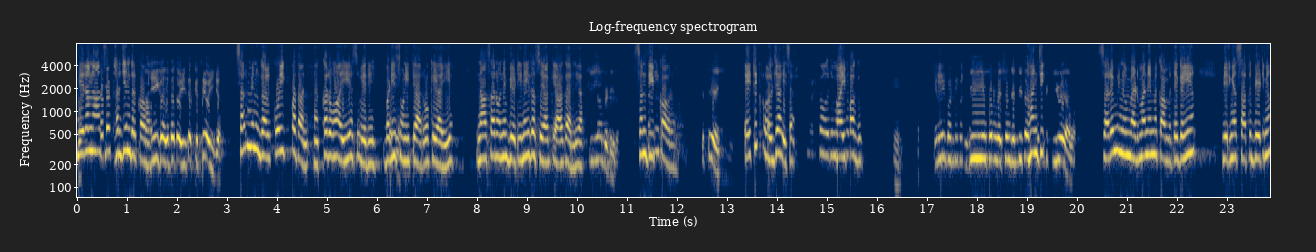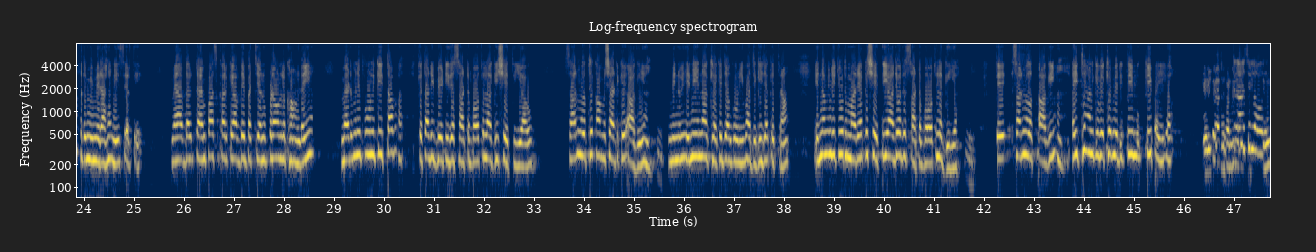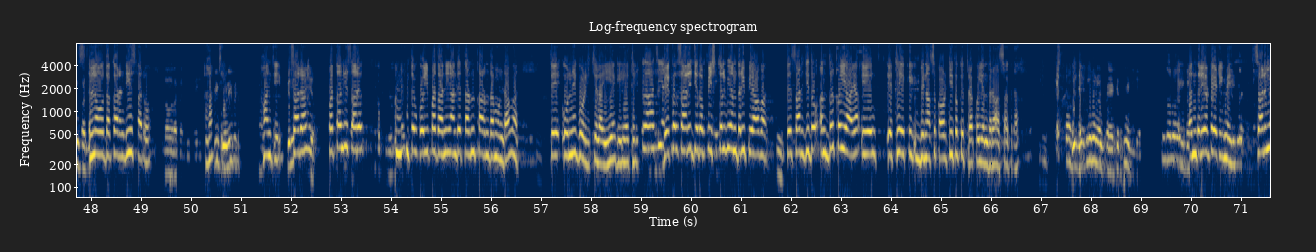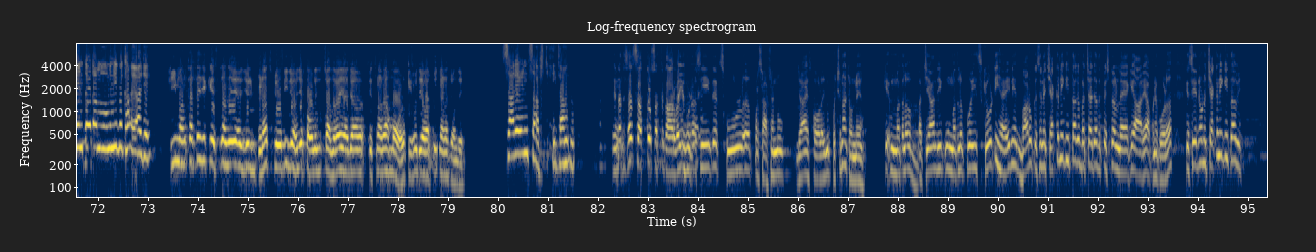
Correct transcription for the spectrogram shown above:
ਮੇਰਾ ਨਾਮ ਹਰਜਿੰਦਰ ਕੌਰ। ਕੀ ਗੱਲਬਾਤ ਹੋਈ ਤੇ ਕਿੱਥੇ ਹੋਈ ਆ? ਸਰ ਮੈਨੂੰ ਗੱਲ ਕੋਈ ਪਤਾ ਨਹੀਂ ਹੈ। ਘਰੋਂ ਆਈ ਹੈ ਸਵੇਰੇ ਬੜੀ ਸੋਹਣੀ ਤਿਆਰ ਹੋ ਕੇ ਆਈ ਹੈ। ਨਾ ਸਰ ਉਹਨੇ ਬੇਟੀ ਨੇ ਹੀ ਦੱਸਿਆ ਕਿ ਆ ਗੱਲ ਆ। ਕੀ ਨਾਮ ਬੇਟੀ ਦਾ? ਸੰਦੀਪ ਕੌਰ। ਕਿੱਥੇ ਆਈ ਇੱਥੇ ਕਾਲਜ ਆਈ ਸਰ। ਕਾਲਜ ਮਾਈ ਭਗ। ਕਿੰਨੀ ਬੰਦੀ ਕੀ ਇਨਫੋਰਮੇਸ਼ਨ ਦਿੱਤੀ ਤਾਂ ਹਾਂਜੀ। ਕੀ ਹੋਇਆ ਵਾ? ਸਰ ਮੈਨੂੰ ਮੈਡਮਾਂ ਨੇ ਮੈਂ ਕੰਮ ਤੇ ਗਈ ਆ ਮੇਰੀਆਂ ਸੱਤ ਬੇਟੀਆਂ ਆਦਮੀ ਮੇਰਾ ਹੈ ਨਹੀਂ ਸਿਰ ਤੇ। ਮੈਂ ਆਪਦਾ ਟਾਈਮ ਪਾਸ ਕਰਕੇ ਆਪਦੇ ਬੱਚਿਆਂ ਨੂੰ ਪੜਾਉਣ ਲਿਖਾਉਣ ਡਈ ਆ ਮੈਡਮ ਨੇ ਫੋਨ ਕੀਤਾ ਵਾ ਕਿ ਤੁਹਾਡੀ ਬੇਟੀ ਦੇ ਸੱਟ ਬਹੁਤ ਲੱਗੀ ਛੇਤੀ ਆਓ। ਸਰ ਮੈਂ ਉੱਥੇ ਕੰਮ ਛੱਡ ਕੇ ਆ ਗਈ ਆ ਮੈਨੂੰ ਇਹਨੇ ਨਾ ਆਖਿਆ ਕਿ ਜਾਂ ਗੋਲੀ ਵੱਜ ਗਈ ਜਾਂ ਕਿਸ ਤਰ੍ਹਾਂ। ਇਹਨਾਂ ਮੈਨੂੰ ਝੂਠ ਮਾਰਿਆ ਕਿ ਛੇਤੀ ਆ ਜਾਓ ਉਹਦੇ ਸੱਟ ਬਹੁਤ ਲੱਗੀ ਆ। ਤੇ ਸਰ ਮੈਂ ਉੱਥੇ ਆ ਗਈ ਆਂ। ਇੱਥੇ ਆਣ ਕੇ ਵੇਖਿਆ ਮੇਰੀ ਧੀ ਮੁੱਕੀ ਪਈ ਆ। ਗੋਲੀ ਕਲਾਸ ਲੋ ਦਾ ਕਰਨ ਦੀ ਸਰ ਉਹ। ਲਾਉਦਾ ਕਰਦੀ ਪਈ। ਹਾਂਜੀ ਗੋਲੀ ਵਿੱਚ ਹਾਂਜੀ। ਸਰ ਪਤਾ ਨਹੀਂ ਸਰ ਮੈਨੂੰ ਤਾਂ ਕੋਈ ਪਤਾ ਨਹੀਂ ਆਂਦੇ ਤਰਨ ਤਾਰਨ ਦਾ ਮੁੰਡਾ ਵਾ। ਤੇ ਉਹਨੇ ਗੋਲੀ ਚਲਾਈ ਹੈਗੀ ਆ ਇੱਥੇ। ਵੇਖੋ ਸਾਰੇ ਜਦੋਂ ਪਿਸਟਲ ਵੀ ਅੰਦਰ ਹੀ ਪਿਆ ਵਾ ਤੇ ਸਰ ਜਦੋਂ ਅੰਦਰ ਕੋਈ ਆਇਆ ਇਹ ਇੱਥੇ ਇੱਕ ਬਿਨਾ ਸਿਕਿਉਰਿਟੀ ਤੋਂ ਕਿਤਰਾ ਕੋਈ ਅੰਦਰ ਆ ਸਕਦਾ। ਤੁਹਾਡੀ ਜਿਹੜੀ ਹੁਣ ਕਿੱਥੇ ਹੈਗੀ ਆ ਅੰਦਰ ਹੀ ਆ ਬੇਟੀ ਮੇਰੀ। ਸਰ ਮੈਨੂੰ ਤਾਂ ਉਹਦਾ ਮੂੰਹ ਨਹੀਂ ਵਿਖਾਇਆ ਜੇ ਕੀ ਮੰਗ ਕਰਦੇ ਜੀ ਕਿਸ ਤਰ੍ਹਾਂ ਦੇ ਜਿਹੜੇ ਬਿਨਾਂ ਸਿਕਿਉਰਿਟੀ ਦੇ ਜੇ ਕਾਲਜ ਚੱਲ ਰਹੇ ਆ ਜਾਂ ਇਸ ਤਰ੍ਹਾਂ ਦਾ ਮਾਹੌਲ ਕਿਹੋ ਜਿਹਾ ਵਾ ਕੀ ਕਹਿਣਾ ਚਾਹੁੰਦੇ? ਸਾਰੇ ਇਨਸਾਫ ਚਾਹੀਦਾ ਸਾਨੂੰ। ਇਹਨਾਂ ਤੇ ਸਰ ਸਖਤ ਤੋਂ ਸਖਤ ਕਾਰਵਾਈ ਹੁਣ ਅਸੀਂ ਤੇ ਸਕੂਲ ਪ੍ਰਸ਼ਾਸਨ ਨੂੰ ਜਾਂ ਇਸ ਕਾਲਜ ਨੂੰ ਪੁੱਛਣਾ ਚਾਹੁੰਦੇ ਆ ਕਿ ਮਤਲਬ ਬੱਚਿਆਂ ਦੀ ਮਤਲਬ ਕੋਈ ਸਿਕਿਉਰਿਟੀ ਹੈ ਹੀ ਨਹੀਂ, ਬਾਹਰੋਂ ਕਿਸੇ ਨੇ ਚੈੱਕ ਨਹੀਂ ਕੀਤਾ ਕਿ ਬੱਚਾ ਜਦ ਪਿਸਟਲ ਲੈ ਕੇ ਆ ਰਿਹਾ ਆਪਣੇ ਕੋਲ, ਕਿਸੇ ਨੇ ਉਹਨੂੰ ਚੈੱਕ ਨਹੀਂ ਕੀਤਾ ਵੀ?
